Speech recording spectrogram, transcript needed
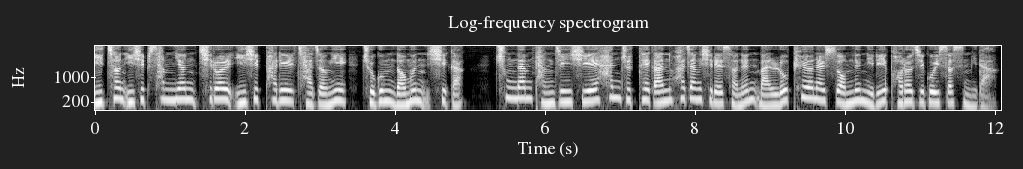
2023년 7월 28일 자정이 조금 넘은 시각, 충남 당진시의 한 주택 안 화장실에서는 말로 표현할 수 없는 일이 벌어지고 있었습니다.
